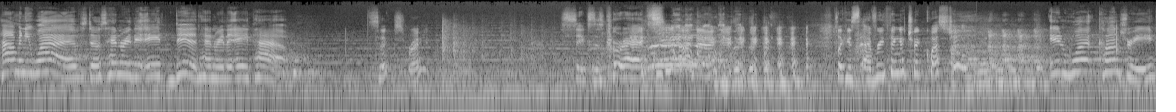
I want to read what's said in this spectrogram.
How many wives does Henry VIII did Henry VIII have? Six, right? Six is correct. It's like, is everything a trick question? In what country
